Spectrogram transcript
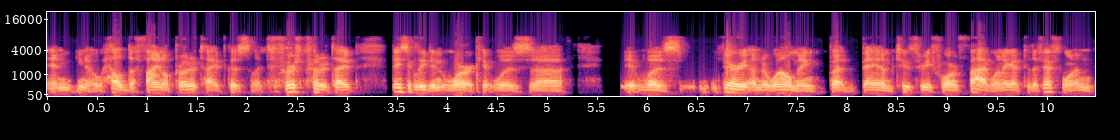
and you know held the final prototype because like the first prototype basically didn't work. It was uh, it was very underwhelming. But bam, two, three, four, and five. When I got to the fifth one,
